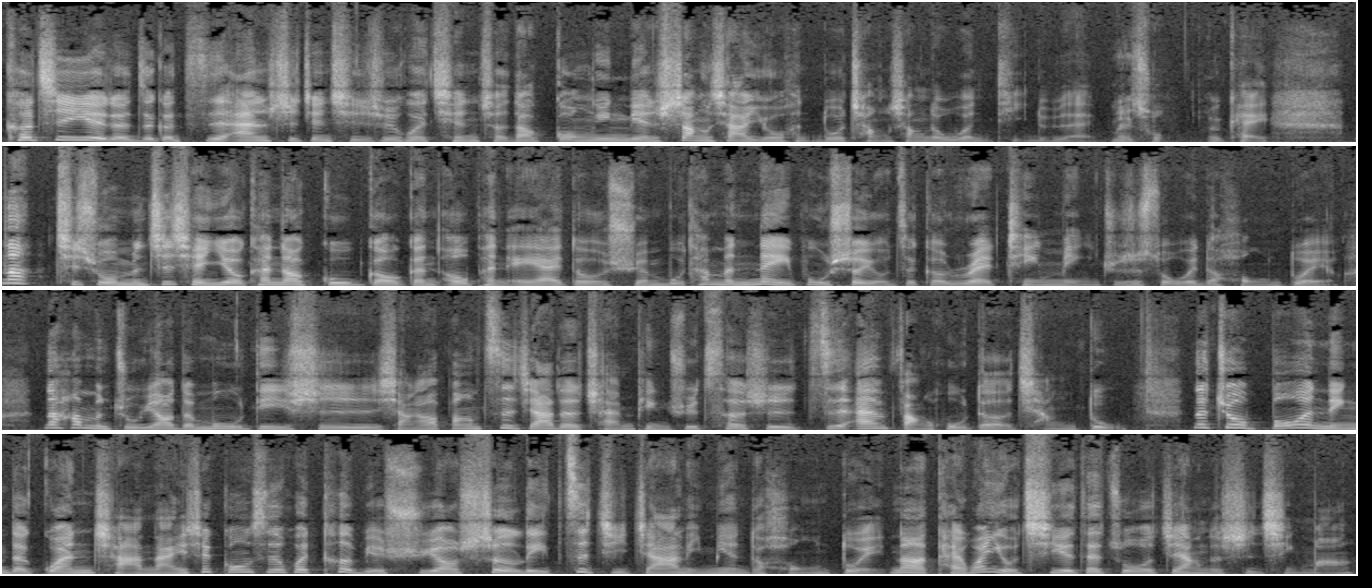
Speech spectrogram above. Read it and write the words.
科技业的这个资安事件，其实是会牵扯到供应链上下游很多厂商的问题，对不对？没错。OK，那其实我们之前也有看到 Google 跟 Open AI 都有宣布，他们内部设有这个 Red Teaming，就是所谓的红队。那他们主要的目的。是想要帮自家的产品去测试资安防护的强度。那就不问您的观察，哪一些公司会特别需要设立自己家里面的红队？那台湾有企业在做这样的事情吗？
